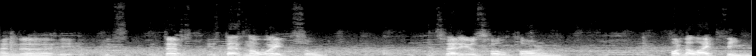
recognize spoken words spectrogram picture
and uh, it, it, has, it has no weight so it's very useful for for the light things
